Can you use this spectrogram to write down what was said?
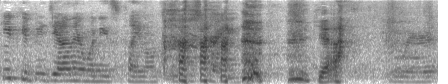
He could be down there when he's playing on the Train. Yeah. You wear it.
